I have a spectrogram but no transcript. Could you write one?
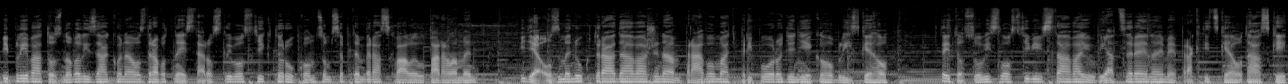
Vyplýva to z novely zákona o zdravotnej starostlivosti, ktorú koncom septembra schválil parlament. Ide o zmenu, ktorá dáva ženám právo mať pri pôrode niekoho blízkeho. V tejto súvislosti vyvstávajú viaceré najmä praktické otázky.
